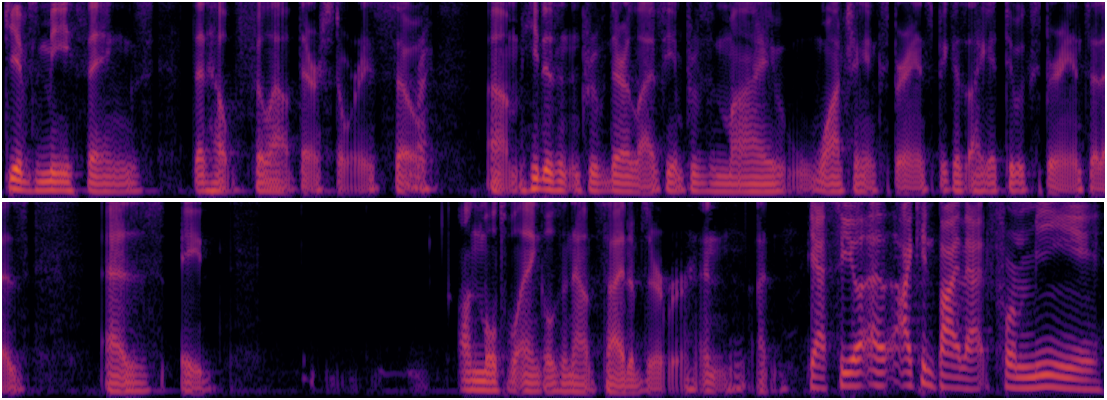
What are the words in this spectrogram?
gives me things that help fill out their stories. So right. um, he doesn't improve their lives; he improves my watching experience because I get to experience it as as a on multiple angles an outside observer. And I, yeah, see, I, I, can buy that. For me,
